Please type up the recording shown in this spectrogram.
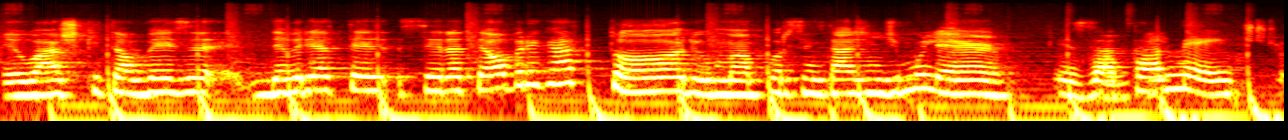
eu acho que talvez eh, deveria ter, ser até obrigatório uma porcentagem de mulher. Exatamente.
